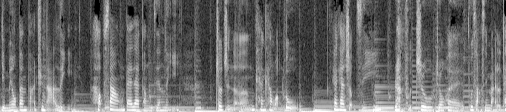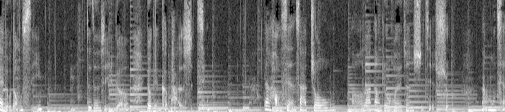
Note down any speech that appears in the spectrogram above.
也没有办法去哪里，好像待在房间里，就只能看看网络，看看手机，忍不住就会不小心买了太多东西。嗯，这真是一个有点可怕的事情。但好险，下周呃拉档就会正式结束。那目前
